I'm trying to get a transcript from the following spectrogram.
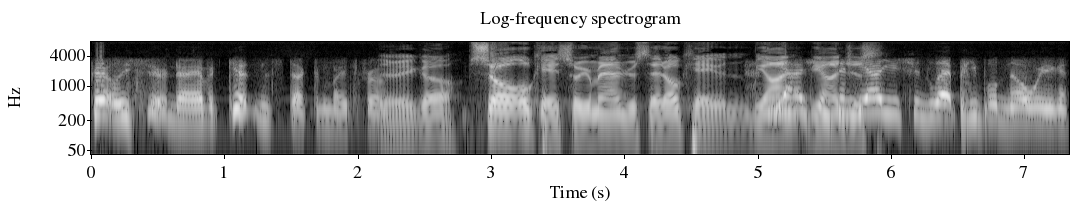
fairly certain I have a kitten stuck in my throat. There you go. So okay, so your manager said, okay, beyond yeah, beyond said, just yeah, you should let people know where you're going.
